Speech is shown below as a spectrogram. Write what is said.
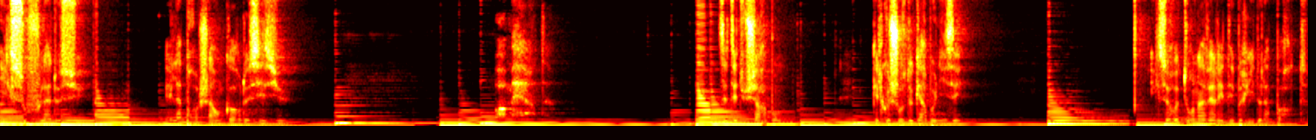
Il souffla dessus et l'approcha encore de ses yeux. Oh merde. C'était du charbon, quelque chose de carbonisé. Il se retourna vers les débris de la porte.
